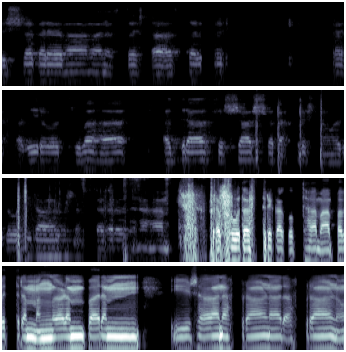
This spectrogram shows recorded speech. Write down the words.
विश्वकर्मा मनुस्तष्टास्तविरो ध्रुवः अग्राह्यः शाश्वतः कृष्णो लोहिताक्षस्तकर्दनः प्रभूतस्त्रिककुब्धामा पवित्रं मङ्गलं परम् ईशानः प्राणदः प्राणो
